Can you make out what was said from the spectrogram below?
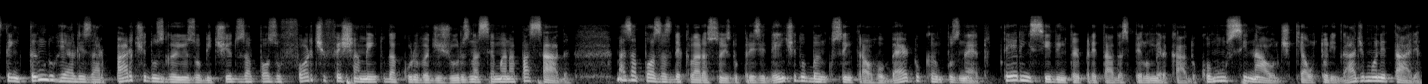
tentando realizar parte dos ganhos obtidos após o forte fechamento da curva de juros na semana passada. Mas após as declarações do presidente do Banco Central, Roberto Campos Neto, terem sido interpretadas pelo mercado como um sinal de que a autoridade monetária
